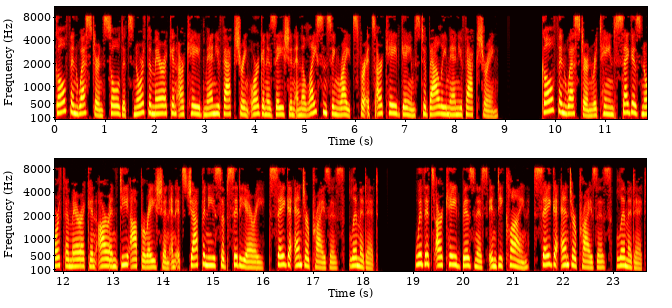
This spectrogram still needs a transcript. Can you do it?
Gulf and Western sold its North American Arcade Manufacturing Organization and the licensing rights for its arcade games to Bally Manufacturing. Gulf and Western retained Sega's North American R&D operation and its Japanese subsidiary, Sega Enterprises, Limited. With its arcade business in decline, Sega Enterprises, Limited.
